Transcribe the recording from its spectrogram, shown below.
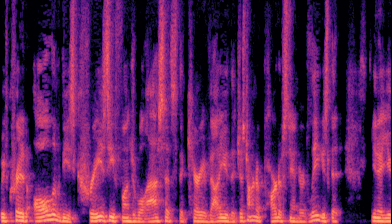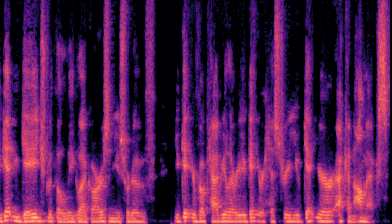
We've created all of these crazy fungible assets that carry value that just aren't a part of standard leagues. That you know you get engaged with a league like ours, and you sort of you get your vocabulary, you get your history, you get your economics,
